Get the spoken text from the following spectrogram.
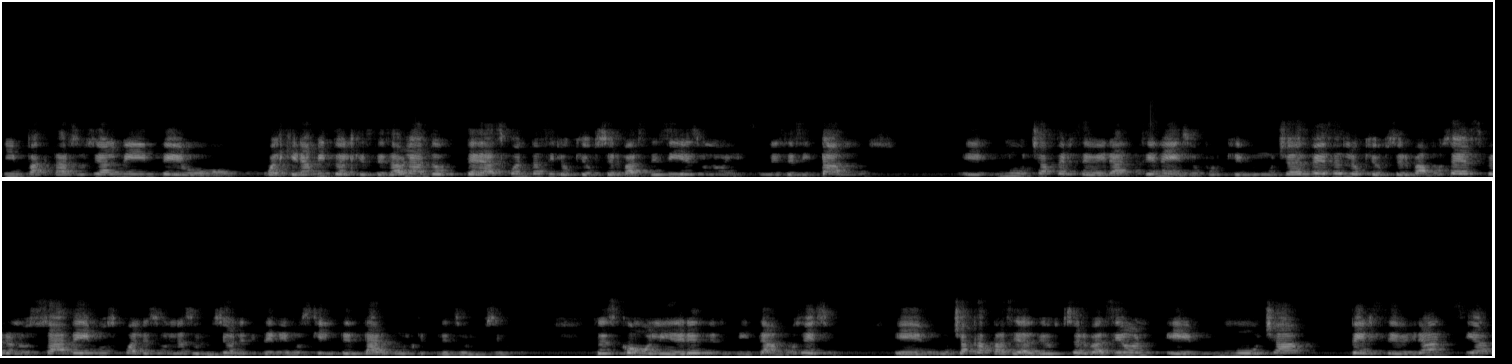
impactar socialmente o cualquier ámbito del que estés hablando, te das cuenta si lo que observaste sí es o no es. Necesitamos eh, mucha perseverancia en eso, porque muchas veces lo que observamos es, pero no sabemos cuáles son las soluciones y tenemos que intentar múltiples soluciones. Entonces, como líderes necesitamos eso, eh, mucha capacidad de observación, eh, mucha perseverancia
